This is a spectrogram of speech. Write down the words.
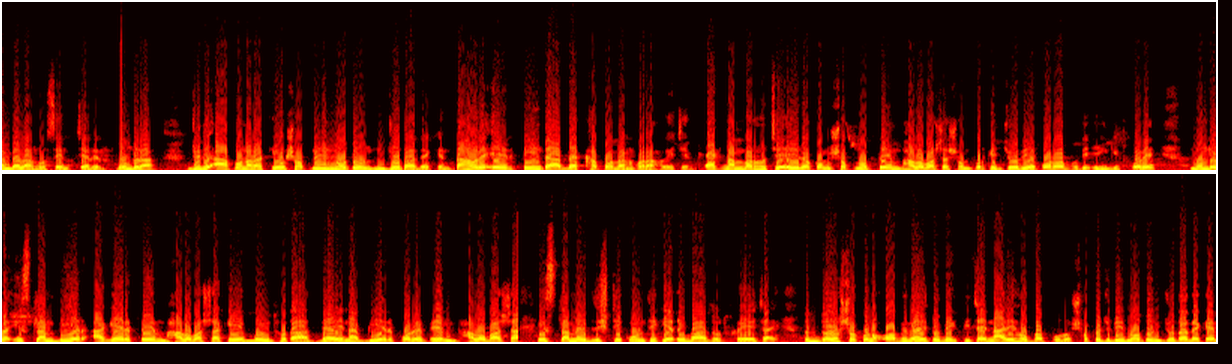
M Belal Hossain channel. বন্ধুরা, যদি আপনারা কেউ স্বপ্নে নতুন জুতা দেখেন, তাহলে এর তিনটা ব্যাখ্যা প্রদান করা হয়েছে। এক নাম্বার হচ্ছে এই রকম স্বপ্ন, প্রেম, ভালোবাসা সম্পর্কে জড়িয়ে পড়ার প্রতি ইঙ্গিত করে। বন্ধুরা, ইসলাম বিয়ের আগের প্রেম, ভালোবাসাকে বৈধতা দেয় না। বিয়ের পরে প্রেম, ভালোবাসা ইসলামের দৃষ্টিকোণ থেকে ইবাদত হয়ে যায়। তো দর্শক, কোনো অবিবাহিত ব্যক্তি, চাই নারী হোক বা পুরুষ, স্বপ্নে যদি নতুন জুতা দেখেন,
